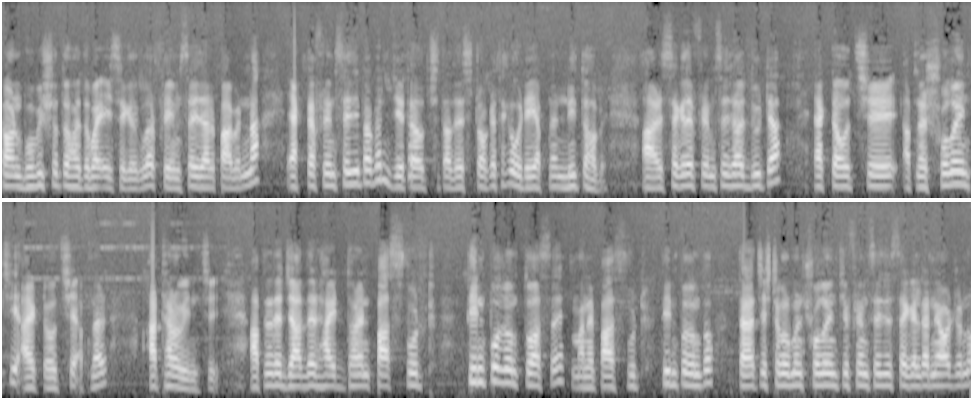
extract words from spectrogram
কারণ ভবিষ্যতে হয়তো বা এই সাইকেলগুলোর ফ্রেম সাইজ আর পাবেন না। একটা ফ্রেম সাইজই পাবেন, যেটা হচ্ছে তাদের স্টকে থাকে ওইটাই আপনার নিতে হবে। আর সাইকেলের ফ্রেম সাইজ হয় দুইটা, একটা হচ্ছে আপনার ষোলো ইঞ্চি আর একটা হচ্ছে আপনার আঠারো ইঞ্চি। আপনাদের যাদের হাইট ধরেন পাঁচ ফুট তিন পর্যন্ত আছে মানে পাঁচ ফুট তিন পর্যন্ত। তারা চেষ্টা করবেন ষোলো ইঞ্চি ফ্রেম সাইজের সাইকেলটা নেওয়ার জন্য।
